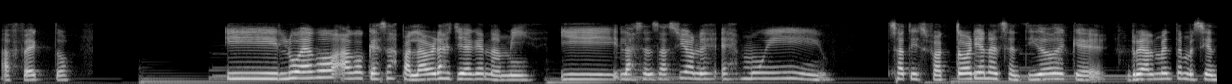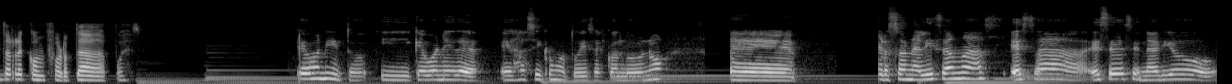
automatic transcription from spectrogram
afecto. Y luego hago que esas palabras lleguen a mí. Y las sensaciones es muy satisfactoria en el sentido de que realmente me siento reconfortada, pues. Qué bonito y qué buena idea. Es así como tú dices, cuando uno eh, personaliza más esa, ese escenario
